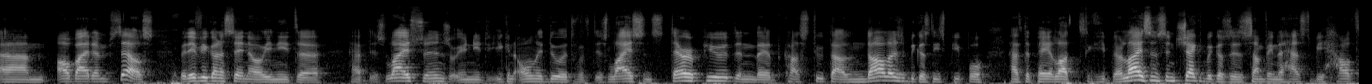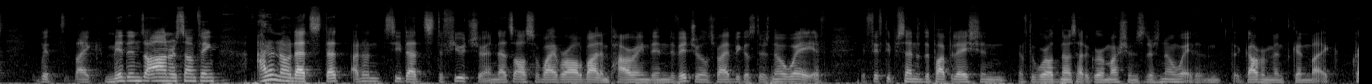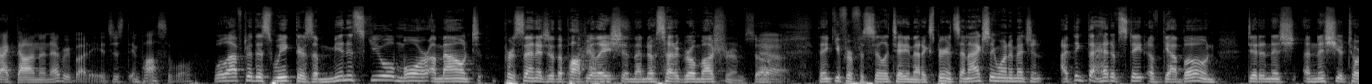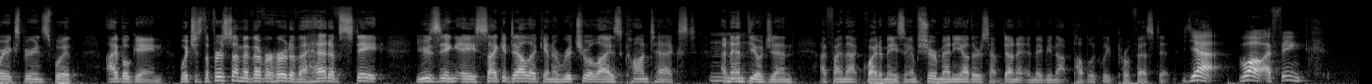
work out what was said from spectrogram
um, all by themselves. But if you're going to say no you need to have this license or you need to, you can only do it with this licensed therapist and that costs two thousand dollars because these people have to pay a lot to keep their license in check because it's something that has to be held with like middens on or something. I don't know. That's that. I don't see that's the future, and that's also why we're all about empowering the individuals, right? Because there's no way if if 50% of the population of the world knows how to grow mushrooms, there's no way that the government can like crack down on everybody. It's just impossible. Well, after this week, there's a minuscule more amount percentage of the population that knows how to grow mushrooms. So, Yeah. thank you for facilitating that experience. And I actually want to mention, I think the head of state of Gabon did an initiatory experience with ibogaine, which is the first time I've ever heard of a head of state using a psychedelic in a ritualized context, an entheogen. I find that quite amazing. I'm sure many others have done it and maybe not publicly professed it. Yeah, well, I think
